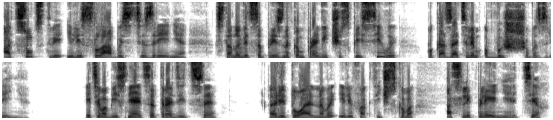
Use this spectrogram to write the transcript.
Отсутствие или слабость зрения становится признаком правительской силы, показателем высшего зрения. Этим объясняется традиция ритуального или фактического ослепления тех,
